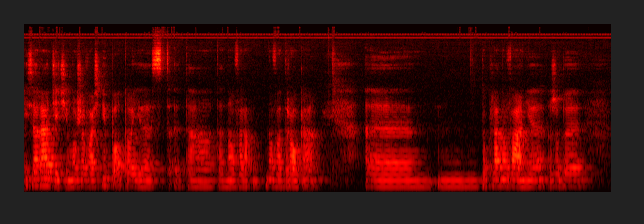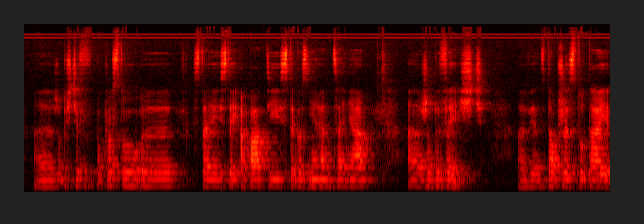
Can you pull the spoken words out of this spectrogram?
i zaradzić. I może właśnie po to jest ta, ta nowa, nowa droga, to planowanie, żeby, e, żebyście po prostu e, z tej, z tej apatii, z tego zniechęcenia, e, żeby wyjść. Więc dobrze jest tutaj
